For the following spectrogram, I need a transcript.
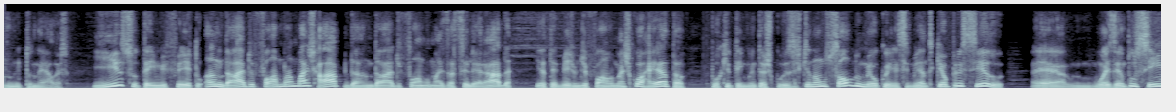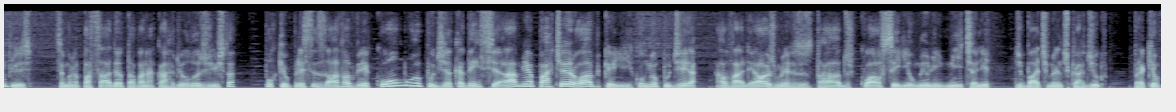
junto nelas. E isso tem me feito andar de forma mais rápida, andar de forma mais acelerada e até mesmo de forma mais correta, porque tem muitas coisas que não são do meu conhecimento que eu preciso. É, um exemplo simples: semana passada eu estava na cardiologista porque eu precisava ver como eu podia cadenciar a minha parte aeróbica e como eu podia avaliar os meus resultados, qual seria o meu limite ali de batimentos cardíacos para que eu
